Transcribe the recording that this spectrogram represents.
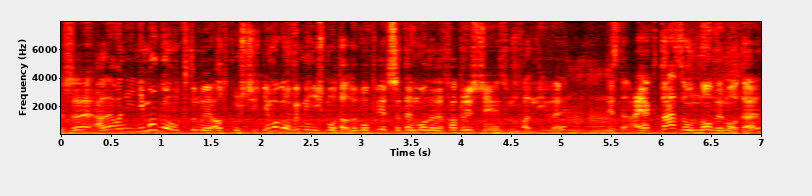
że, ale oni nie mogą w tym odpuścić, nie mogą wymienić modelu, bo pierwsze ten model fabrycznie jest już wadliwy, Mhm. jest, a jak dadzą nowy model,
